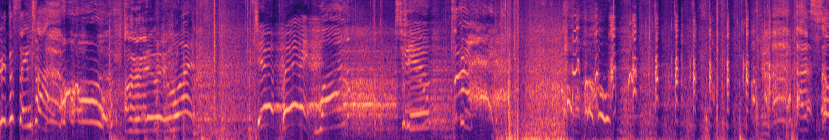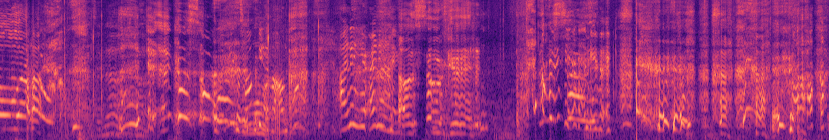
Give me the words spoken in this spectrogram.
through at the same time. Oh! All right. Wait, wait, one, two, wait, wait. One, two, three. That's so loud. It echoes so much. talking about, Uncle? I didn't hear anything. That was so good. I didn't hear anything.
